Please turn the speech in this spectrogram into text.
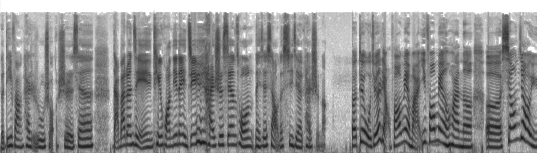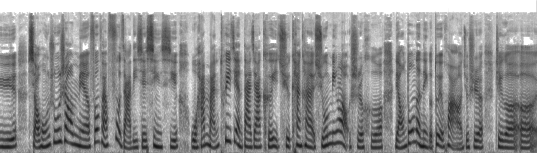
个地方开始入手？是先打八段锦、听《黄帝内经》，还是先从哪些小的细节开始呢？呃，对，我觉得两方面嘛。一方面的话呢，呃，相较于小红书上面纷繁复杂的一些信息，我还蛮推荐大家可以去看看徐文斌老师和梁冬的那个对话啊，就是这个呃。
